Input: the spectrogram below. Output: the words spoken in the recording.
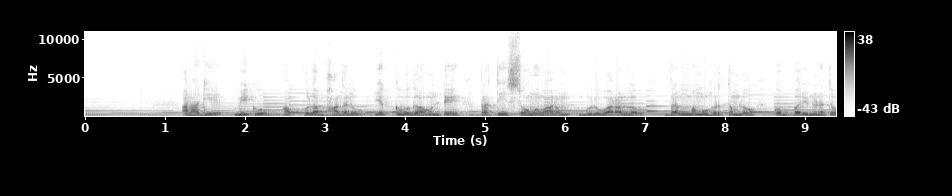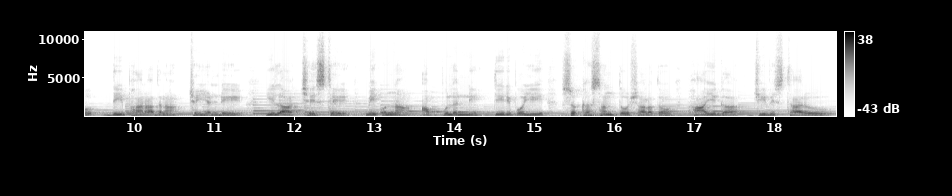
అలాగే మీకు అప్పుల బాధలు ఎక్కువగా ఉంటే ప్రతి సోమవారం గురువారాల్లో బ్రహ్మ ముహూర్తంలో కొబ్బరి నూనెతో దీపారాధన చెయ్యండి. ఇలా చేస్తే మీకున్న అప్పులన్నీ తీరిపోయి సుఖ సంతోషాలతో హాయిగా జీవిస్తారు.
